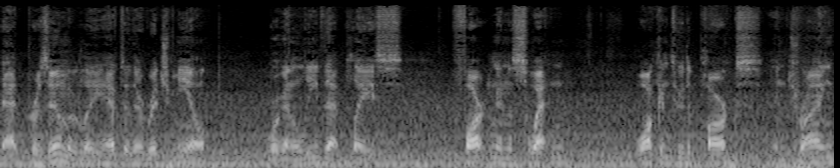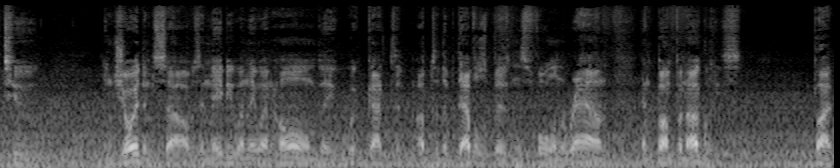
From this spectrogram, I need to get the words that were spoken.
that presumably after their rich meal were going to leave that place farting and sweating, walking through the parks and trying to enjoy themselves. And maybe when they went home, they got to, up to the devil's business, fooling around and bumping uglies. But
